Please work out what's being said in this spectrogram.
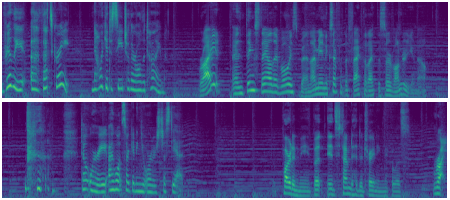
Really? Uh, that's great. Now we get to see each other all the time. Right? And things stay how they've always been. I mean, except for the fact that I have to serve under you now. Don't worry, I won't start getting you orders just yet. Pardon me, but it's time to head to training, Nicholas. Right.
